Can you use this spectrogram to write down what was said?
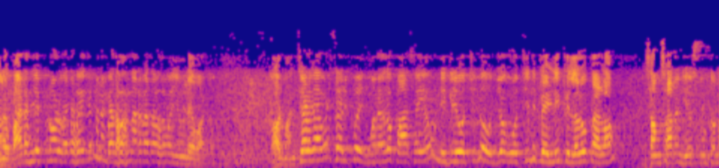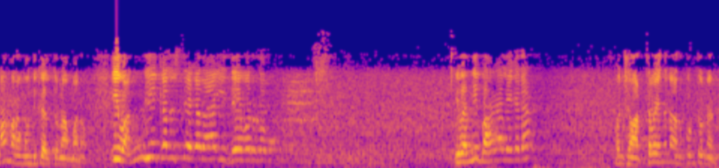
మనకు పాఠం చెప్పినవాడు వెదవైతే మనం వెదవన్నర వెదవలం అయి ఉండేవాళ్ళం. వాడు మంచాడు కాబట్టి సరిపోయింది. మనం ఏదో పాస్ అయ్యాం డిగ్రీ వచ్చిందో ఉద్యోగం వచ్చింది పెళ్ళి పిల్లలు పెళ్ళాం సంసారం చేసుకుంటున్నాం మనం ముందుకెళ్తున్నాం మనం. ఇవన్నీ కలిస్తే కదా ఈ దేవరులము. ఇవన్నీ బాగాలే కదా? కొంచెం అర్థమైందని అనుకుంటున్నాను.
